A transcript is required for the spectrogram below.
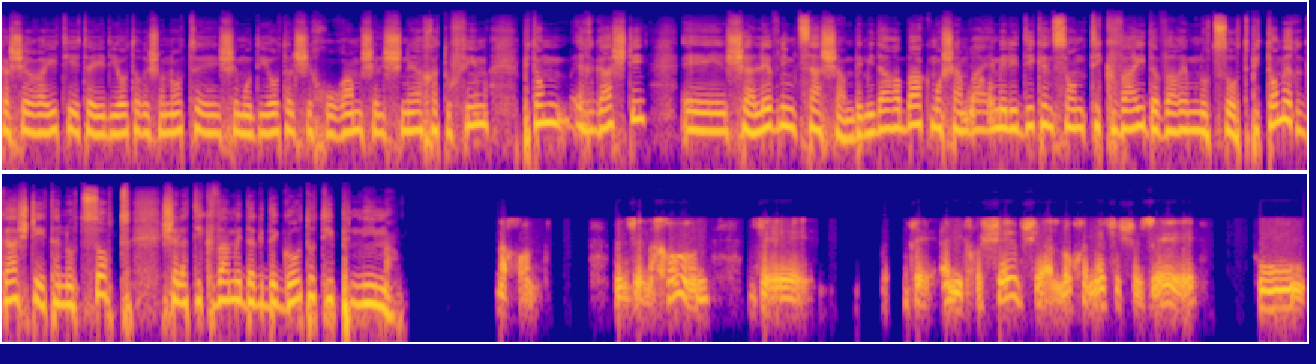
כאשר ראיתי את הידיעות הראשונות אה, שמודיעות על שחרורם של שני החטופים, פתאום הרגשתי אה, שהלב נמצא שם. במידה רבה, כמו שאמרה אמילי דיקנסון, תקווה היא דבר הם נוצות. פתאום הרגשתי את הנוצות של התקווה מדגדגות אותי פנימה. נכון. וזה נכון, ו... ואני חושב שהלוך הנפש הזה הוא,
